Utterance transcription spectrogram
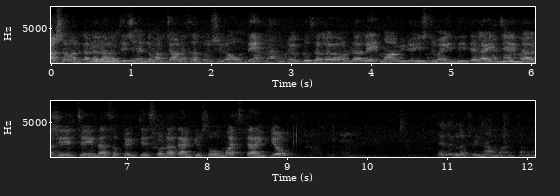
ఆశ్రమానికి అన్నదానం చేసినందుకు మాకు చాలా సంతోషంగా ఉంది. ఎప్పుడు చల్లగా ఉండాలి. మా వీడియో ఇష్టమైంది లైక్ చేయండి షేర్ చేయండి సబ్స్క్రైబ్ చేసుకోండి. Thank you so much thank you తెలుగులో పిన్నమ్మ అంటాము?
